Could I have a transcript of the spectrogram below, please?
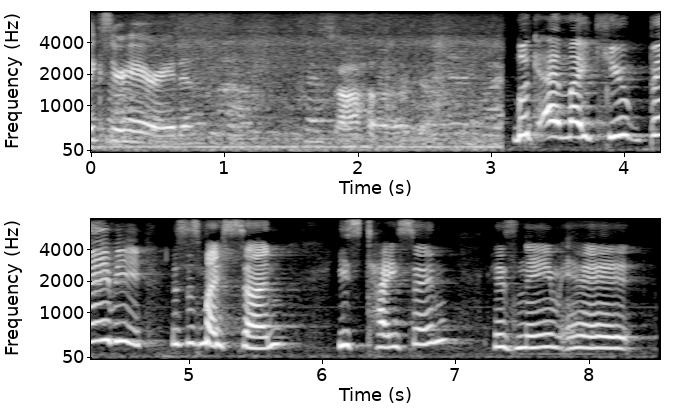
Fix your hair, Aiden. Look at my cute baby. This is my son. He's Tyson. His name is.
